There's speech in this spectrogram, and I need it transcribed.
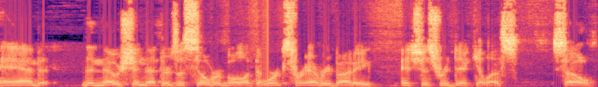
And the notion that there's a silver bullet that works for everybody, it's just ridiculous. So,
